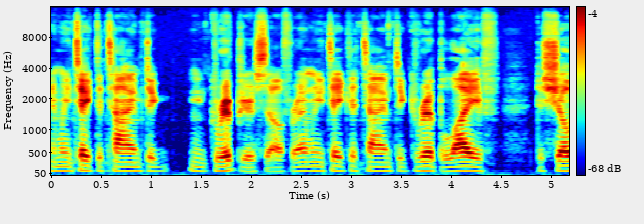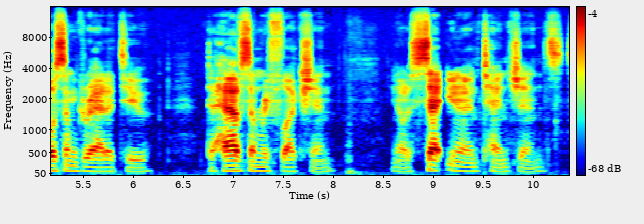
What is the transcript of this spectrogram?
and when you take the time to grip yourself, right? When you take the time to grip life, to show some gratitude, to have some reflection, you know, to set your intentions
